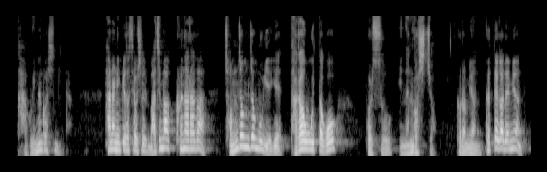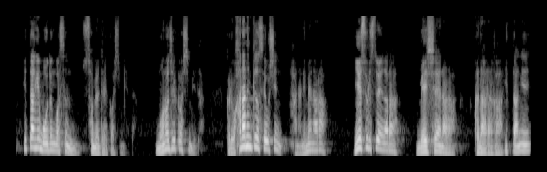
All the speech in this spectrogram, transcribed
가고 있는 것입니다. 하나님께서 세우실 마지막 그 나라가 점점점 우리에게 다가오고 있다고 볼 수 있는 것이죠. 그러면 그때가 되면 이 땅의 모든 것은 소멸될 것입니다. 무너질 것입니다. 그리고 하나님께서 세우신 하나님의 나라, 예수 그리스도의 나라, 메시아의 나라, 그 나라가 이 땅에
